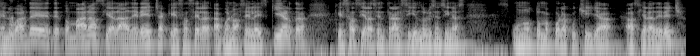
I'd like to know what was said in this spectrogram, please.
en lugar de, de tomar hacia la derecha, que es hacia la, ah, bueno, hacia la izquierda, que es hacia la central, siguiendo Luis Encinas, uno toma por la cuchilla hacia la derecha.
